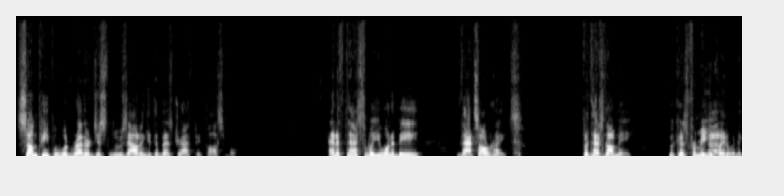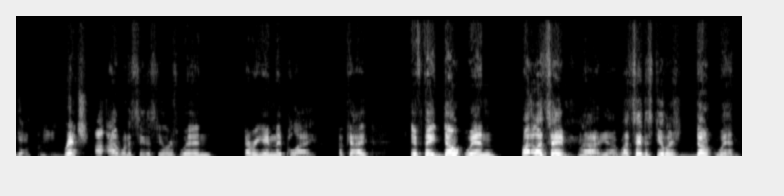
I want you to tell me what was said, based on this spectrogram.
Some people would rather just lose out and get the best draft pick possible. And if that's the way you want to be, that's all right. But that's not me because for me, you play to win the game. Rich? Yeah, I, I want to see the Steelers win every game they play. Okay. If they don't win, let, us say, uh, you know, let's say the Steelers don't win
